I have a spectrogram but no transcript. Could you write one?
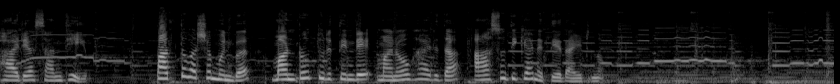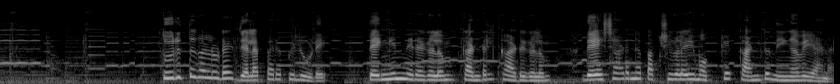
ഭാര്യ സന്ധ്യയും പത്തു വർഷം മുൻപ് മൺട്രോ തുരുത്തിന്റെ മനോഹാരിത ആസ്വദിക്കാനെത്തിയതായിരുന്നു. തുരുത്തുകളുടെ ജലപ്പരപ്പിലൂടെ തെങ്ങിൻ നിരകളും കണ്ടൽക്കാടുകളും ദേശാടന പക്ഷികളെയും ഒക്കെ കണ്ടു നീങ്ങവെയാണ്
